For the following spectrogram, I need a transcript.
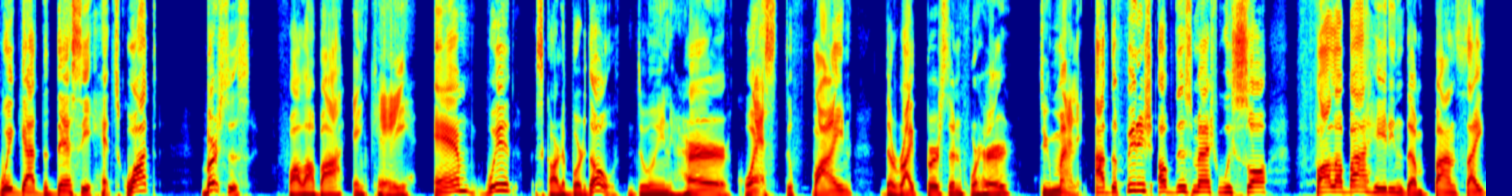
we got the Desi Hit Squad versus Fallah Bahh and KM with Scarlett Bordeaux doing her quest to find the right person for her to manage. At the finish of this match, we saw Fallah Bahh hitting the banzai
